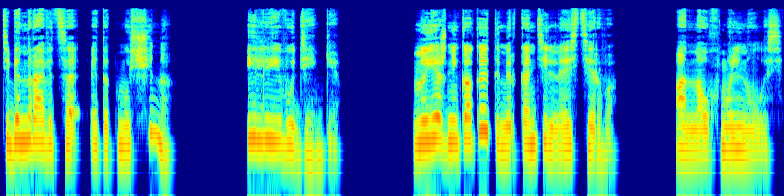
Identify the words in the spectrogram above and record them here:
тебе нравится этот мужчина или его деньги? Но я же не какая-то меркантильная стерва. Анна ухмыльнулась.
